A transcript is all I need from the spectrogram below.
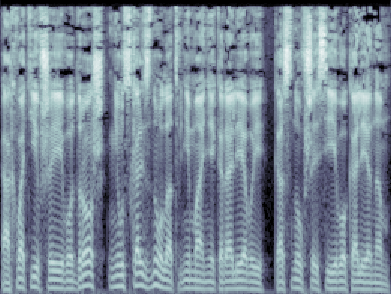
Охватившая его дрожь не ускользнула от внимания королевы, коснувшейся его коленом.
